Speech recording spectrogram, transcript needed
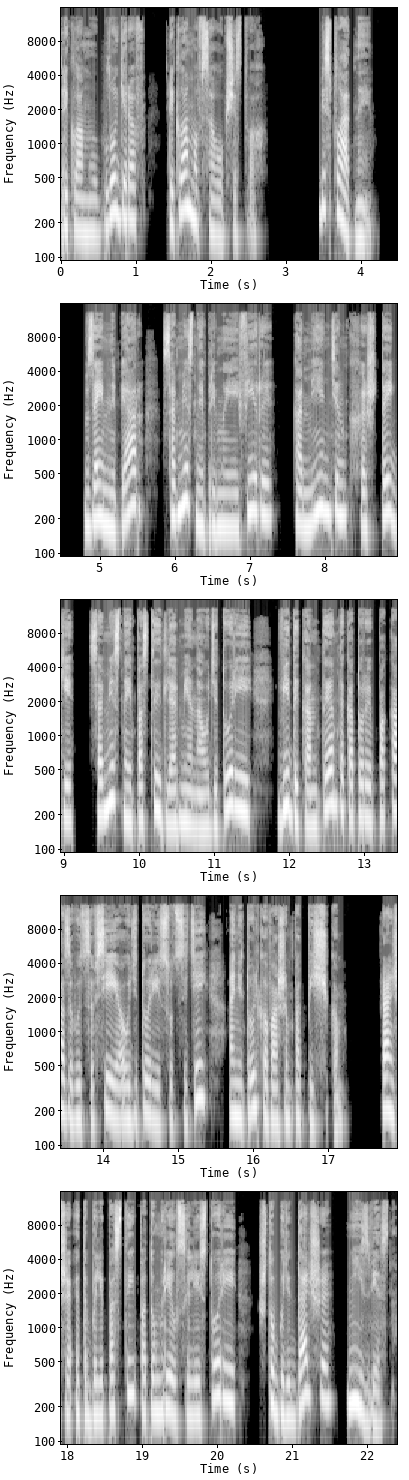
реклама у блогеров, реклама в сообществах. Бесплатные — взаимный пиар, совместные прямые эфиры, комментинг, хэштеги, совместные посты для обмена аудиторией, виды контента, которые показываются всей аудитории соцсетей, а не только вашим подписчикам. Раньше это были посты, потом рилс или истории. Что будет дальше, неизвестно.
